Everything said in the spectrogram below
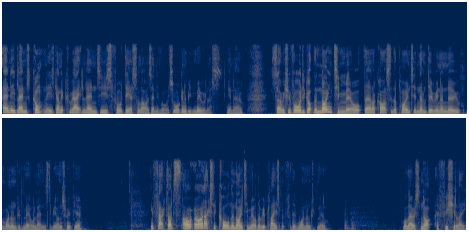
any lens company is going to create lenses for DSLRs anymore. It's all going to be mirrorless, you know. So if you've already got the 90 mm, then I can't see the point in them doing a new 100 mm lens, to be honest with you. In fact, I'd I'd actually call the 90 mm the replacement for the 100 mm, although it's not officially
